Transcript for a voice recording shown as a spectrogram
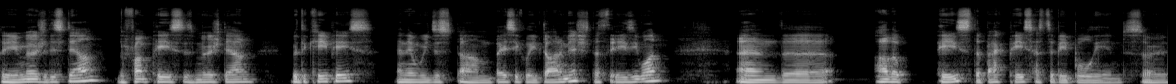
So you merge this down, the front piece is merged down with the key piece, and then we just um, basically dynamesh, that's the easy one. And the other piece, the back piece has to be boolean. So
